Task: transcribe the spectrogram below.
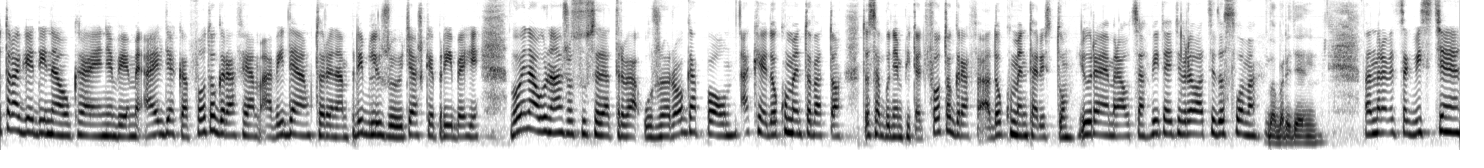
O tragédii na Ukrajine vieme aj vďaka fotografiám a videám, ktoré nám približujú ťažké príbehy. Vojna u nášho suseda trvá už rok a pol. Aké je dokumentovať to? To sa budem pýtať fotografa a dokumentaristu Juraja Mravca. Vítajte v relácii doslova. Dobrý deň. Pán Mravec, tak vy ste e,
